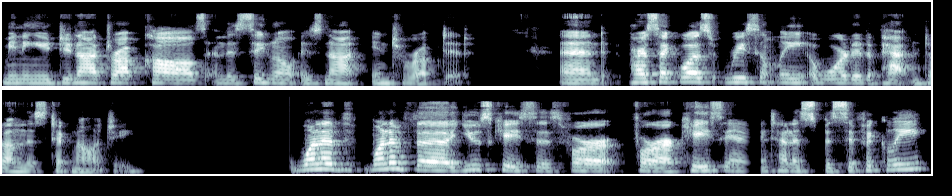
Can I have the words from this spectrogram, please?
meaning you do not drop calls and the signal is not interrupted. And Parsec was recently awarded a patent on this technology. One of one of the use cases for for our case antennas specifically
